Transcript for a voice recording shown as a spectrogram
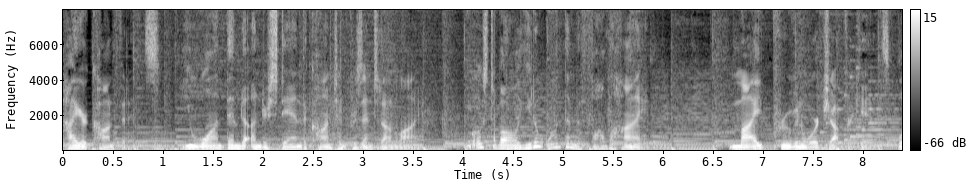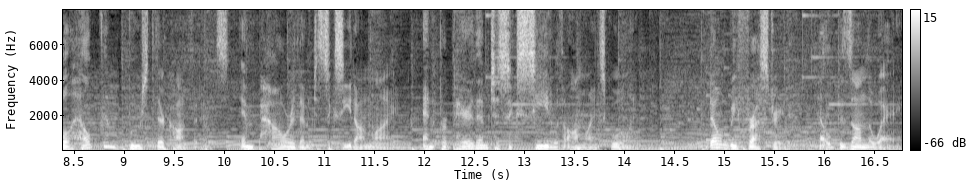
higher confidence. You want them to understand the content presented online. Most of all, you don't want them to fall behind. My proven workshop for kids will help them boost their confidence, empower them to succeed online, and prepare them to succeed with online schooling. Don't be frustrated, help is on the way.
